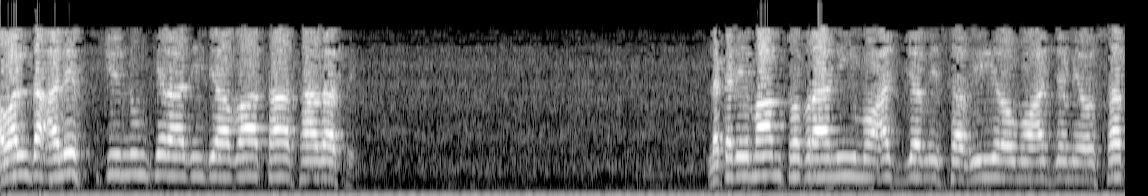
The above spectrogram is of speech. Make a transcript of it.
اول د الف چې نوم کې را دي بیا وا تا ساده سي لکه د امام صبرانی معجم صغیر او معجم اوسط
